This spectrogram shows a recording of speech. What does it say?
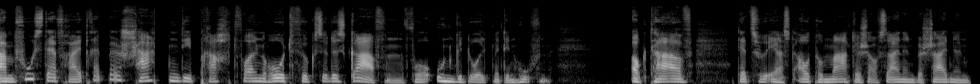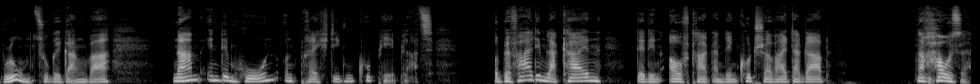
Am Fuß der Freitreppe scharrten die prachtvollen Rotfüchse des Grafen vor Ungeduld mit den Hufen. Oktav, der zuerst automatisch auf seinen bescheidenen Broom zugegangen war, nahm in dem hohen und prächtigen Coupé Platz und befahl dem Lakaien, der den Auftrag an den Kutscher weitergab, nach Hause.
